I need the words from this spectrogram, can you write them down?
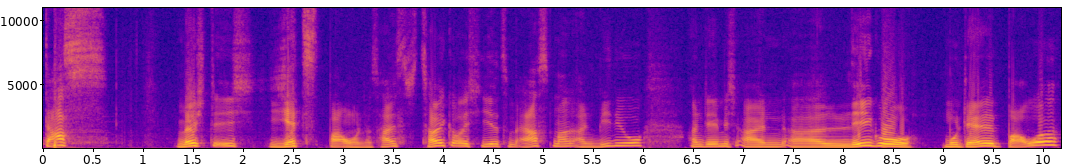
Das möchte ich jetzt bauen. Das heißt, ich zeige euch hier zum ersten Mal ein Video, an dem ich ein äh, Lego-Modell baue.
